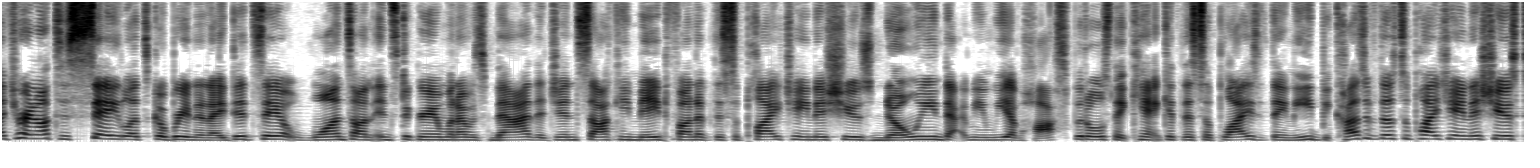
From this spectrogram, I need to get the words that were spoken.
I try not to say, let's go, Brandon. I did say it once on Instagram when I was mad that Jen Psaki made fun of the supply chain issues, knowing that, I mean, we have hospitals that can't get the supplies that they need because of those supply chain issues.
